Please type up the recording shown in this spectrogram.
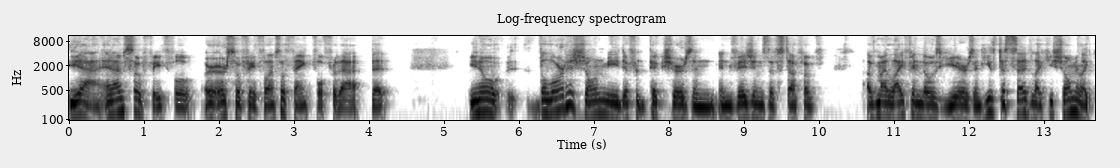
yeah, and I'm so faithful, or, or so faithful. I'm so thankful for that. That you know, the Lord has shown me different pictures and, and visions of stuff of of my life in those years. And he's just said like he showed me like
